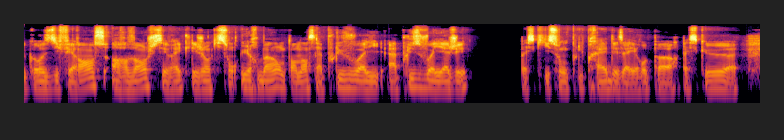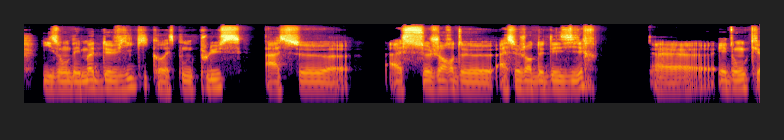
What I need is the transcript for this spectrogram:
grosses différences. En revanche, c'est vrai que les gens qui sont urbains ont tendance à plus voyager parce qu'ils sont plus près des aéroports, parce que euh, ils ont des modes de vie qui correspondent plus à ce, euh, genre de désir. Euh, et donc,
